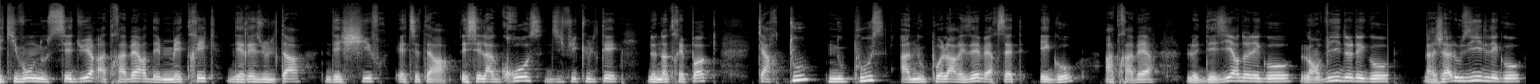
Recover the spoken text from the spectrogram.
et qui vont nous séduire à travers des métriques, des résultats, des chiffres, etc. Et c'est la grosse difficulté de notre époque, car tout nous pousse à nous polariser vers cet ego à travers le désir de l'ego, l'envie de l'ego, la jalousie de l'ego,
